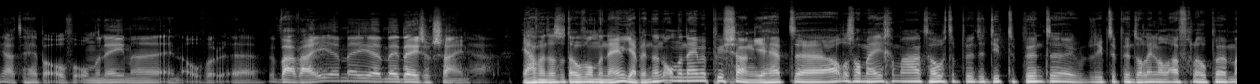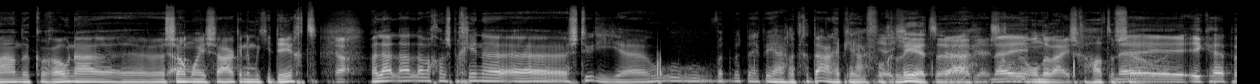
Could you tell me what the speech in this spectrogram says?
ja, te hebben over ondernemen en over waar wij mee, mee bezig zijn. Ja. Ja, want als het over ondernemen, jij bent een ondernemer puur Je hebt uh, alles al meegemaakt, hoogtepunten, dieptepunten. Dieptepunten alleen al afgelopen maanden, corona, uh, zo'n mooie zaak en dan moet je dicht. Ja. Maar la, laten we gewoon eens beginnen. Uh, studie, hoe, wat, wat heb je eigenlijk gedaan? Heb jij hiervoor geleerd? heb jij nee, onderwijs gehad of nee, zo? Nee, ik heb,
